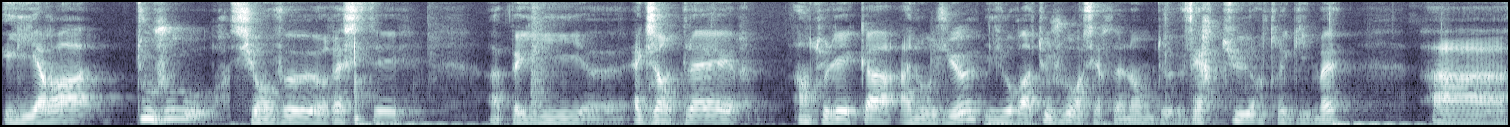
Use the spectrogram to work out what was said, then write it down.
il y aura toujours, si on veut rester un pays euh, exemplaire, en tous les cas à nos yeux, il y aura toujours un certain nombre de vertus, entre guillemets, à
